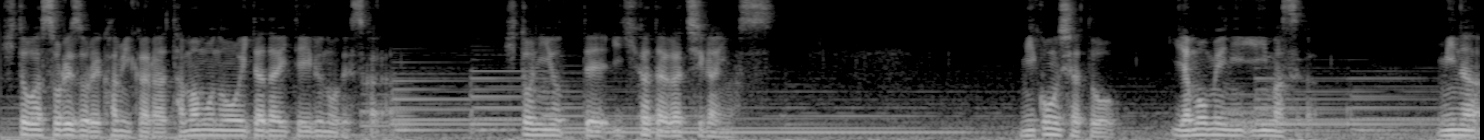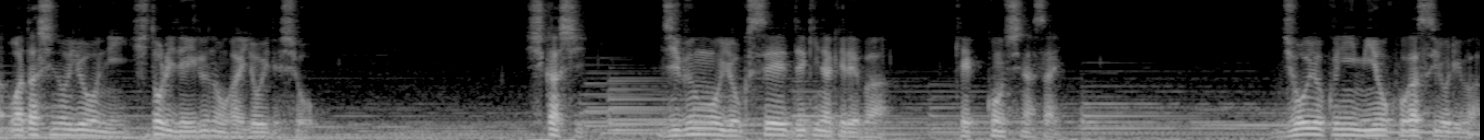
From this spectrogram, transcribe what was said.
人はそれぞれ神から賜物をいただいているのですから。人によって生き方が違います。未婚者とやもめに言いますが皆私のように一人でいるのが良いでしょう。しかし自分を抑制できなければ結婚しなさい。情欲に身を焦がすよりは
